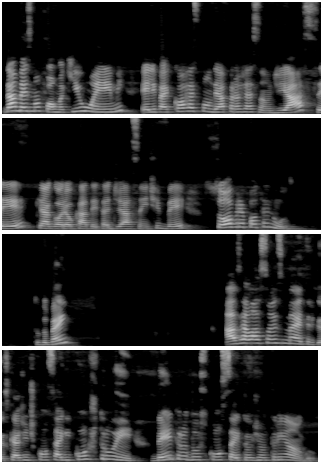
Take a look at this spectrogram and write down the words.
Da mesma forma que o M, ele vai corresponder à projeção de AC, que agora é o cateto adjacente B, sobre a hipotenusa. Tudo bem? As relações métricas que a gente consegue construir dentro dos conceitos de um triângulo.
